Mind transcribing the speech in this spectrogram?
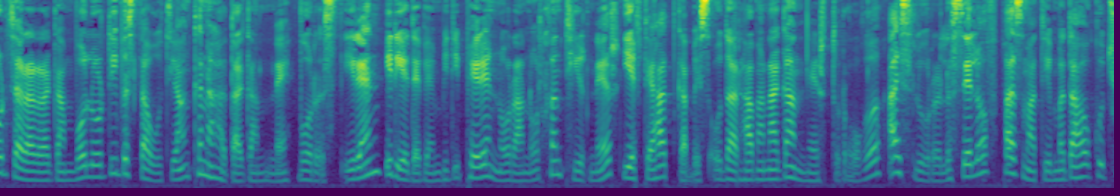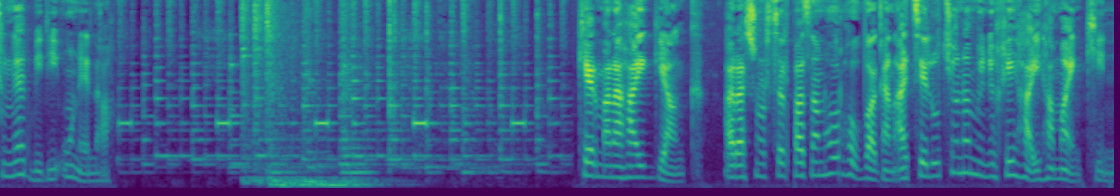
կորձարարական ոլորտի վստահության քնահատական Հայաստանն է, որ ըստ իրեն իր յետևեն պիտի փերեն նորանոր խնդիրներ եւ թե հատկապես օդար հավանական ներդրողը այս լուրը լսելով բազմաթիվ մտահոգություններ պիտի ունենա։ Գերմանահայ ցանկ Արաշնոր Սերբազան հոր հովվական այցելությունը Մյունխի հայ համայնքին։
